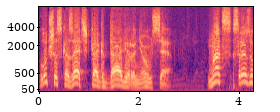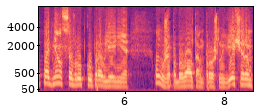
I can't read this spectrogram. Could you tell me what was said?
лучше сказать, когда вернемся». Макс сразу поднялся в рубку управления. Он уже побывал там прошлым вечером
